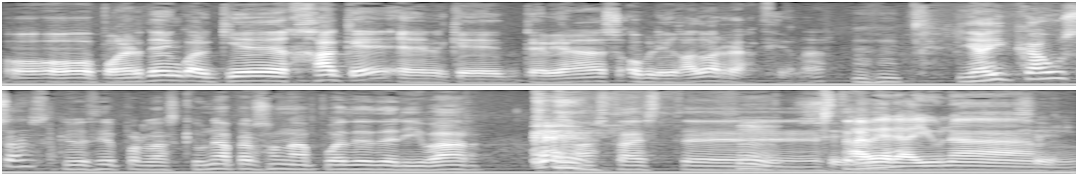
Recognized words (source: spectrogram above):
o, o ponerte en cualquier jaque en el que te veas obligado a reaccionar. Ujú. Y hay causas, quiero decir, por las que una persona puede derivar hasta este sí. extremo. A ver, hay una... Sí.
